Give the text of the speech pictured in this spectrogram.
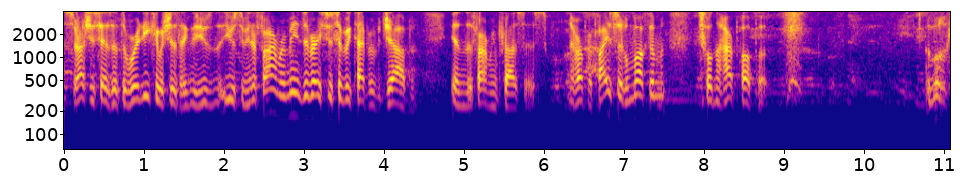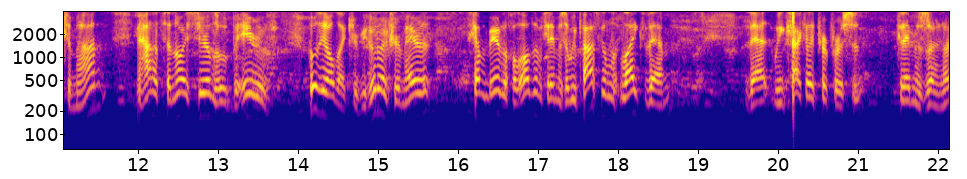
So Rashi says that the word ikar, which is like used, used to mean a farmer, means a very specific type of job in the farming process. Nahar papaisa humakim it's called nahar papa. Who's the old like? Rabbi Huda, Rabbi Meir, so we pass like them that we calculate per person. So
